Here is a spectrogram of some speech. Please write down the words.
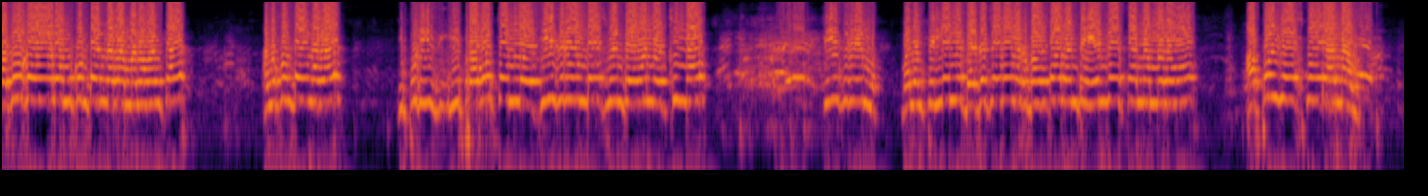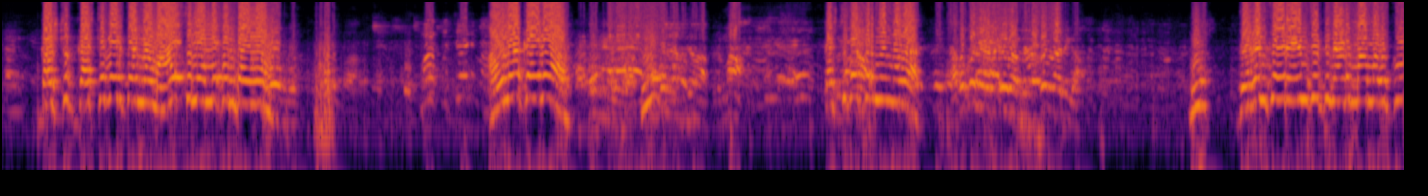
చదువు కావాలనుకుంటాం కదా మనమంతా? అనుకుంటాం కదా? ఇప్పుడు ఈ- ఈ ప్రభుత్వంలో ఫీజు రీఎంబర్స్మెంట్ ఏమన్నా వచ్చిందా? ఫీజు రీఎం మనం పిల్లల్ని పెద్ద చదువులకు పంపాలంటే ఏం చేస్తున్నాం మనము? అప్పులు చేసుకుంటున్నాం. కష్ట కష్టపెడుతున్నాం. ఆస్తులు అమ్ముకుంటున్నాం. అవునా కాదా? కష్టపడుతున్నాం కదా? జగన్ సార్ ఏం చెప్పినాడు మా మనకు?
